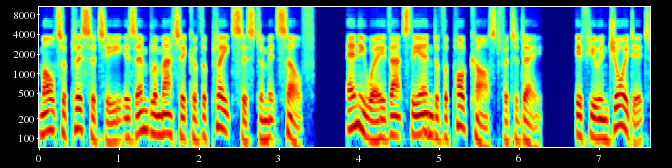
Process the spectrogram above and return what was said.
Multiplicity is emblematic of the plate system itself. Anyway that's the end of the podcast for today. If you enjoyed it,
